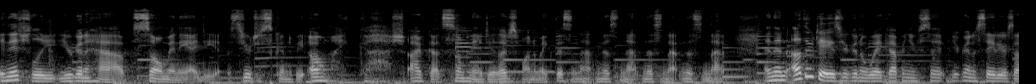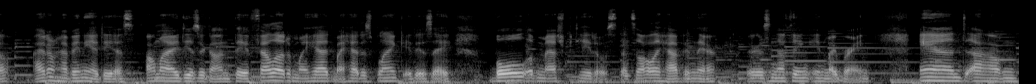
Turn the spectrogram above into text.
initially you're going to have so many ideas. You're just going to be, oh my gosh, I've got so many ideas. I just want to make this and that and this and that and this and that and this and that. And then other days you're going to wake up and you say, you're going to say to yourself, I don't have any ideas. All my ideas are gone. They fell out of my head. My head is blank. It is a bowl of mashed potatoes. That's all I have in there. There is nothing in my brain. And um,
